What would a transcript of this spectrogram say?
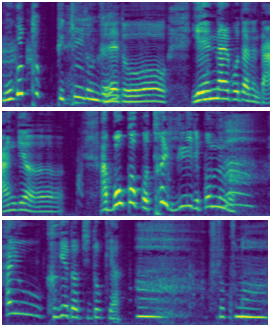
목을 탁 비틀던데. 그래도 옛날보다는 나은겨. 아, 목 꺾고 털 일일이 뽑는 거. 아유, 그게 더 지독이야. 아, 그렇구나.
